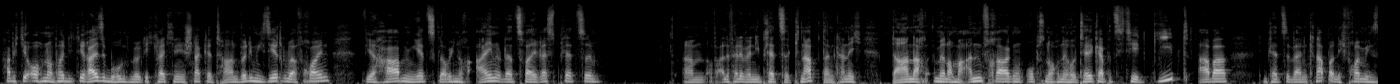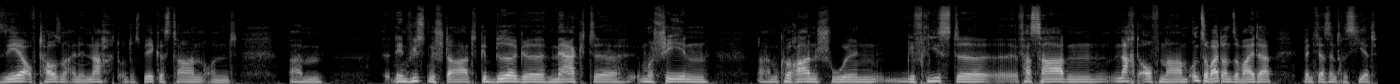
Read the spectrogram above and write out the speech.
habe ich dir auch nochmal die Reisebuchungsmöglichkeit in den Schnack getan. Würde mich sehr darüber freuen. Wir haben jetzt, glaube ich, noch ein oder zwei Restplätze. Ähm, auf alle Fälle werden die Plätze knapp. Dann kann ich danach immer nochmal anfragen, ob es noch eine Hotelkapazität gibt. Aber die Plätze werden knapp und ich freue mich sehr auf 1001 Nacht und Usbekistan und ähm, den Wüstenstaat, Gebirge, Märkte, Moscheen, ähm, Koranschulen, gefließte äh, Fassaden, Nachtaufnahmen und so weiter und so weiter. Wenn dich das interessiert,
